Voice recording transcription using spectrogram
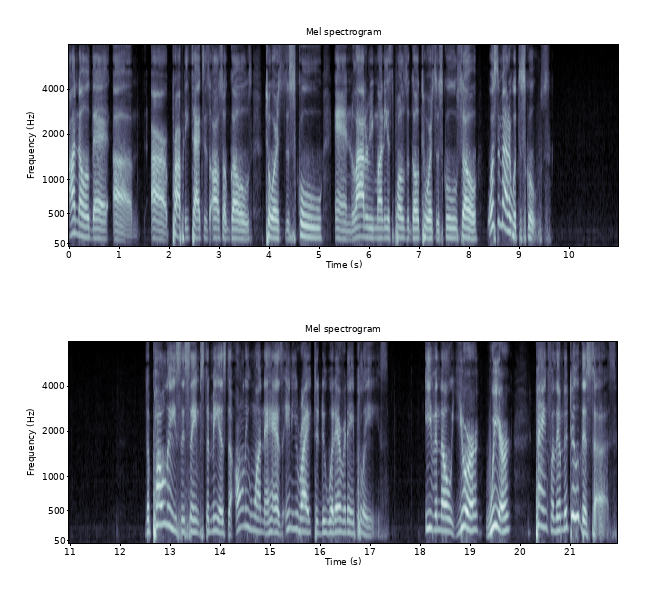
I know that um, our property taxes also goes towards the school, and lottery money is supposed to go towards the school. So, what's the matter with the schools? The police, it seems to me, is the only one that has any right to do whatever they please, even though you're we're paying for them to do this to us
